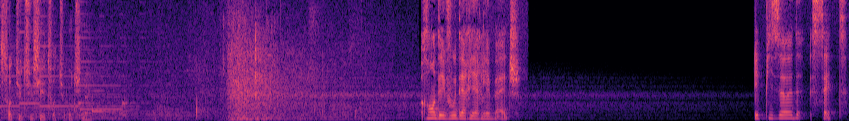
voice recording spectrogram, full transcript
soit tu te suicides, soit tu continues. Rendez-vous derrière les badges. Épisode 7.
